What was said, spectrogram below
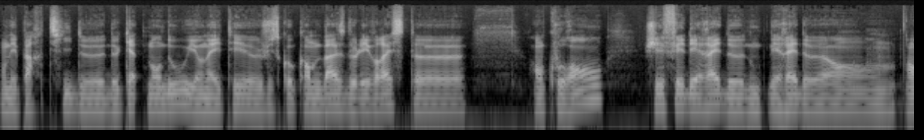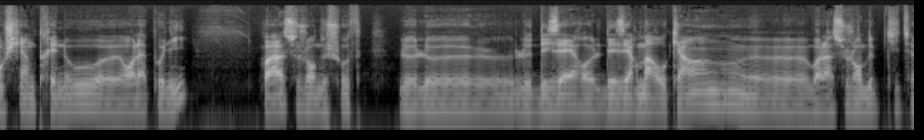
On est parti de, de, Katmandou et on a été euh, jusqu'au camp de base de l'Everest en courant. J'ai fait des raids, donc des raids en, chien de traîneau en Laponie. Voilà, ce genre de choses. Le, le, désert, le désert marocain, voilà, ce genre de petites.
